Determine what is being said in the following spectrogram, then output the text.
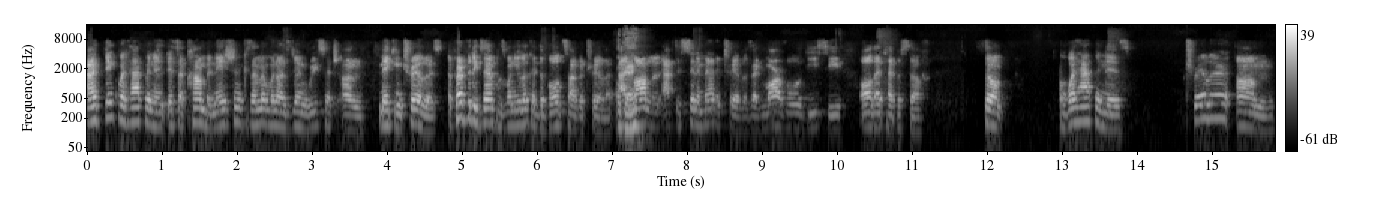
I think what happened is it's a combination because I remember when I was doing research on making trailers. A perfect example is when you look at the Bold Saga trailer. Okay. I modeled it after cinematic trailers like Marvel, DC, all that type of stuff. So what happened is trailer um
